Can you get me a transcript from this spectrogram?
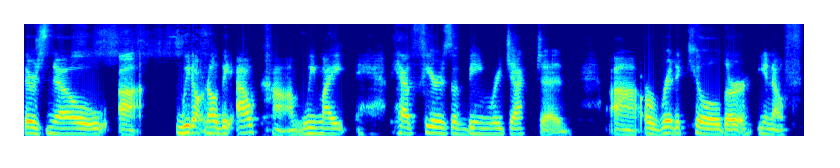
there's no uh, we don't know the outcome. We might have fears of being rejected uh, or ridiculed or you know f-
